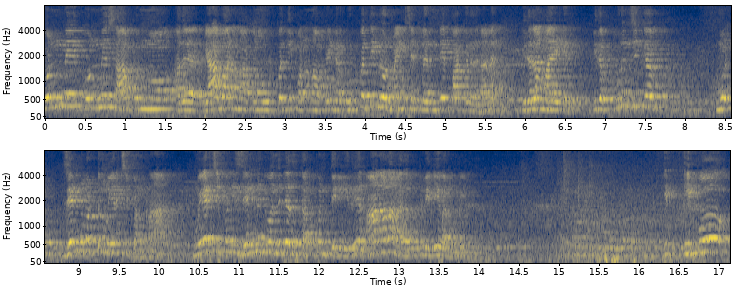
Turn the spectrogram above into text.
கொன்னு கொன்னு சாப்பிடணும் அதை வியாபாரமாக்கணும் உற்பத்தி பண்ணணும் அப்படின்ற உற்பத்தின்ற ஒரு மைண்ட் செட்ல இருந்தே பாக்குறதுனால இதெல்லாம் மாறிட்டு இதை புரிஞ்சுக்க மு- ஜென் மட்டும் முயற்சி பண்றான். முயற்சி பண்ணி ஜென்னுக்கு வந்துட்டு அது தப்புன்னு தெரியுது. ஆனாலும் அதை விட்டு வெளியே வர முடியல. இப்- இப்போ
